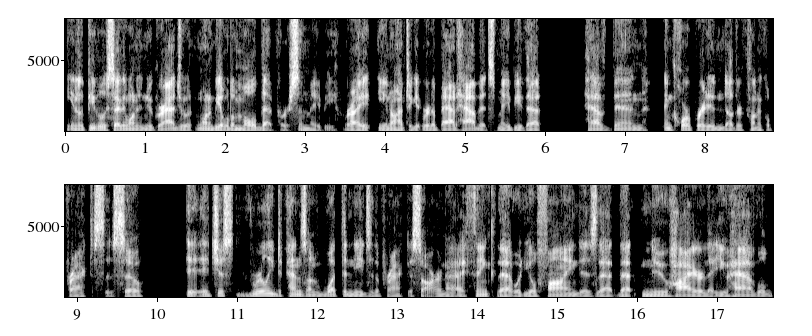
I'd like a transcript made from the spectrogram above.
You know, the people who say they want a new graduate want to be able to mold that person, maybe, right? You don't have to get rid of bad habits, maybe that have been incorporated into other clinical practices. So it, it just really depends on what the needs of the practice are. And I think that what you'll find is that that new hire that you have will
